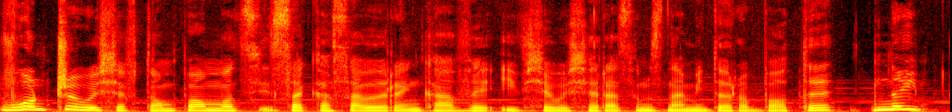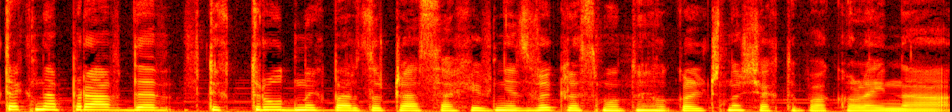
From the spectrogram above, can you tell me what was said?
włączyły się w tą pomoc i zakasały rękawy i wzięły się razem z nami do roboty. No i tak naprawdę w tych trudnych bardzo czasach i w niezwykle smutnych okolicznościach to była kolejna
